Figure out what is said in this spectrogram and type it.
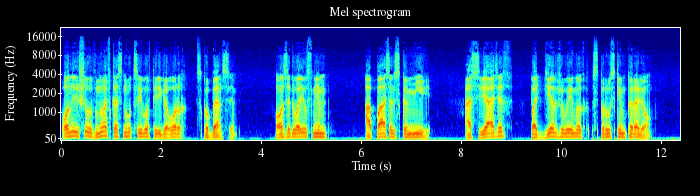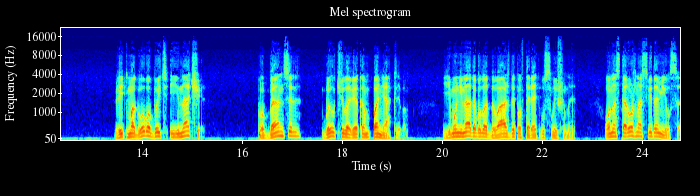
Он решил вновь коснуться его в переговорах с Кобенцлем. Он заговорил с ним о Базельском мире, о связях, поддерживаемых с прусским королем. Ведь могло бы быть и иначе. Кобенцель был человеком понятливым. Ему не надо было дважды повторять услышанное. Он осторожно осведомился,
